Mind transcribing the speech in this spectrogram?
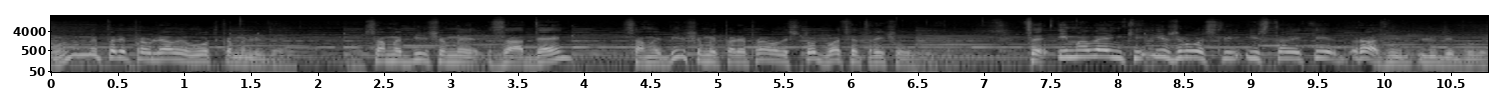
Ну, ми переправляли лодками людей. Саме більше ми за день, саме більше ми переправили 123 чоловіка. Це і маленькі, і зрослі, і старики, різні люди були.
